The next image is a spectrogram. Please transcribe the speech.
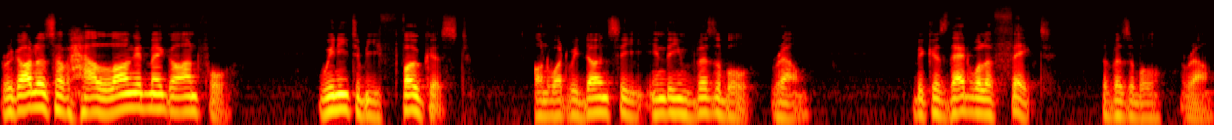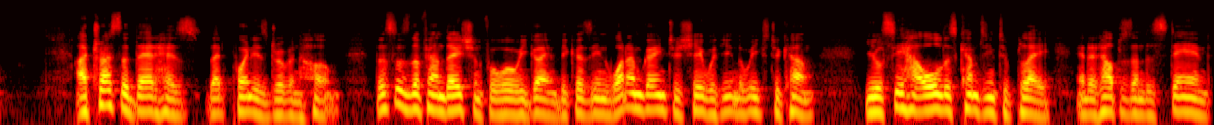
regardless of how long it may go on for, we need to be focused on what we don't see in the invisible realm because that will affect the visible realm. I trust that that, has, that point is driven home. This is the foundation for where we're going because in what I'm going to share with you in the weeks to come, you'll see how all this comes into play and it helps us understand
